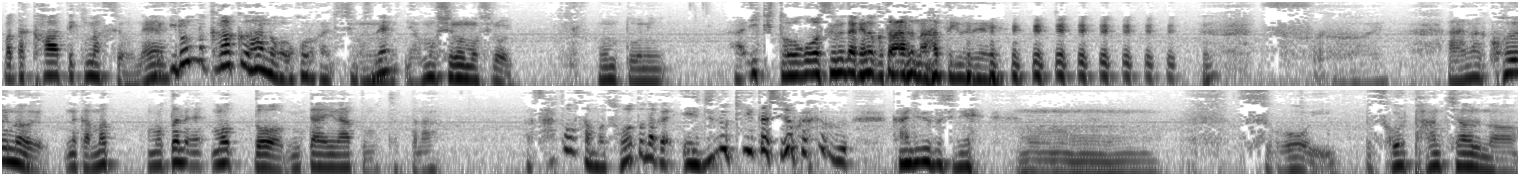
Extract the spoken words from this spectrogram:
また変わってきますよねい。ろんな化学反応が起こる感じしますね。うんいや、面白い面白い。本当に。あ意気投合するだけのことあるなっていうね。あ、なんかこういうの、なんかももっとね、もっと見たいなと思っちゃったな。佐藤さんも相当なんかエッジの効いた詩を書く感じですしね。うーん。すごい、すごいパンチあるな。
